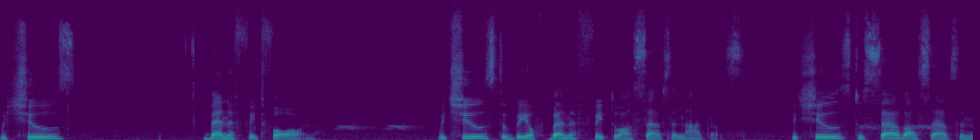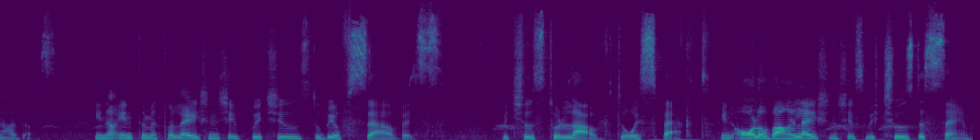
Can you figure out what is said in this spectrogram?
We choose benefit for all. We choose to be of benefit to ourselves and others. We choose to serve ourselves and others. In our intimate relationship, we choose to be of service. We choose to love, to respect. In all of our relationships, we choose the same.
